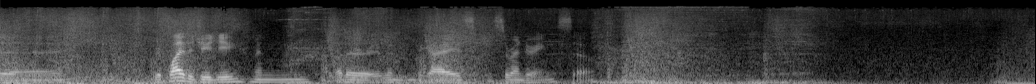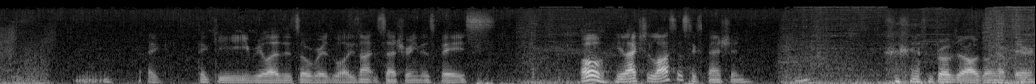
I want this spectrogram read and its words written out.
to reply to GG when other when the guy is surrendering. So. Hmm, I think he realized it's over as well. He's not saturating this base. Oh, he actually lost this expansion. Probes are all going up there.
